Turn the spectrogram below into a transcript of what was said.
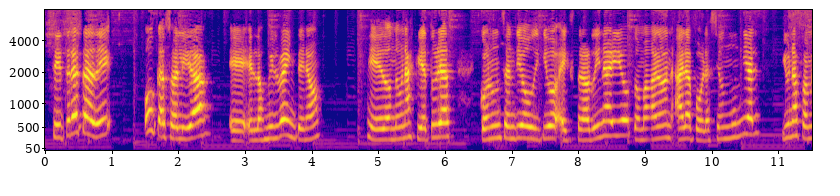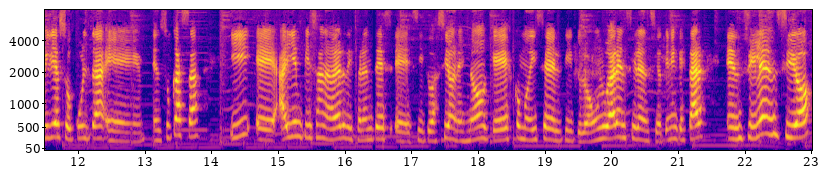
Se trata de, o casualidad, eh, el 2020, ¿no? Eh, donde unas criaturas con un sentido auditivo extraordinario tomaron a la población mundial y una familia se oculta eh, en su casa y eh, ahí empiezan a haber diferentes eh, situaciones, ¿no? Que es como dice el título, un lugar en silencio. Tienen que estar en silencio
